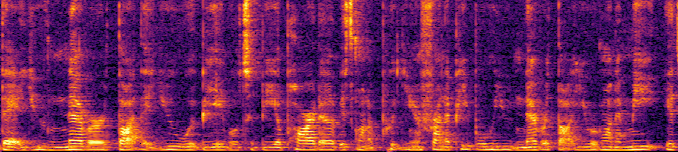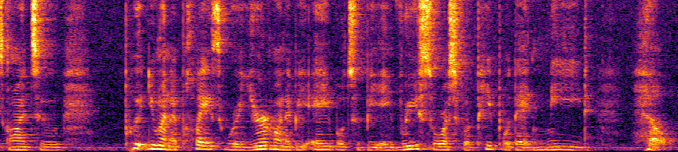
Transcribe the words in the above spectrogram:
that you never thought that you would be able to be a part of it's going to put you in front of people who you never thought you were going to meet it's going to put you in a place where you're going to be able to be a resource for people that need help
